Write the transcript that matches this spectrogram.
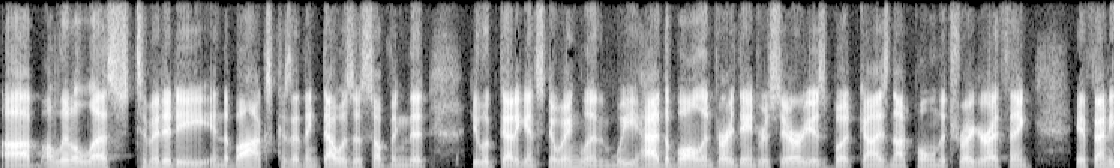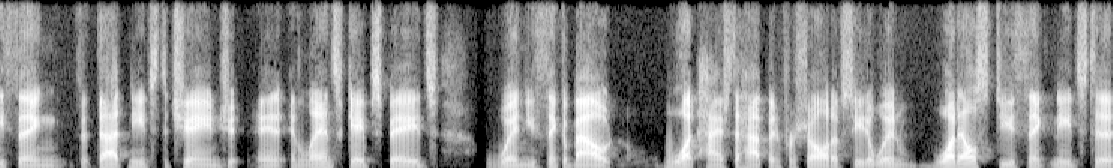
uh, a little less timidity in the box because I think that was a, something that you looked at against New England. We had the ball in very dangerous areas, but guys not pulling the trigger. I think if anything, that that needs to change in, in landscape spades when you think about what has to happen for Charlotte FC to win. What else do you think needs to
